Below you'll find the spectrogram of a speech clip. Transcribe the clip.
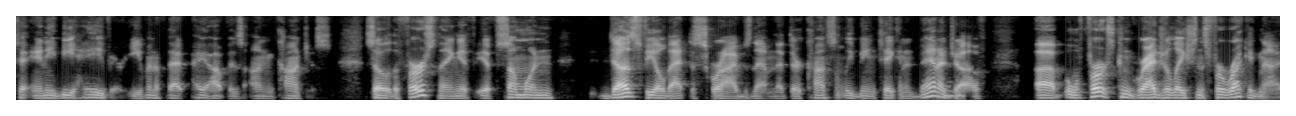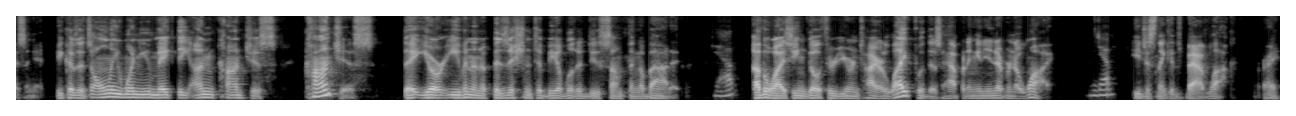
to any behavior, even if that payoff is unconscious. So the first thing, if if someone does feel that describes them that they're constantly being taken advantage Mhm. of uh well first congratulations for recognizing it because it's only when you make the unconscious conscious that you're even in a position to be able to do something about it. Yep. otherwise you can go through your entire life with this happening and you never know why. Yep. you just think it's bad luck right?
